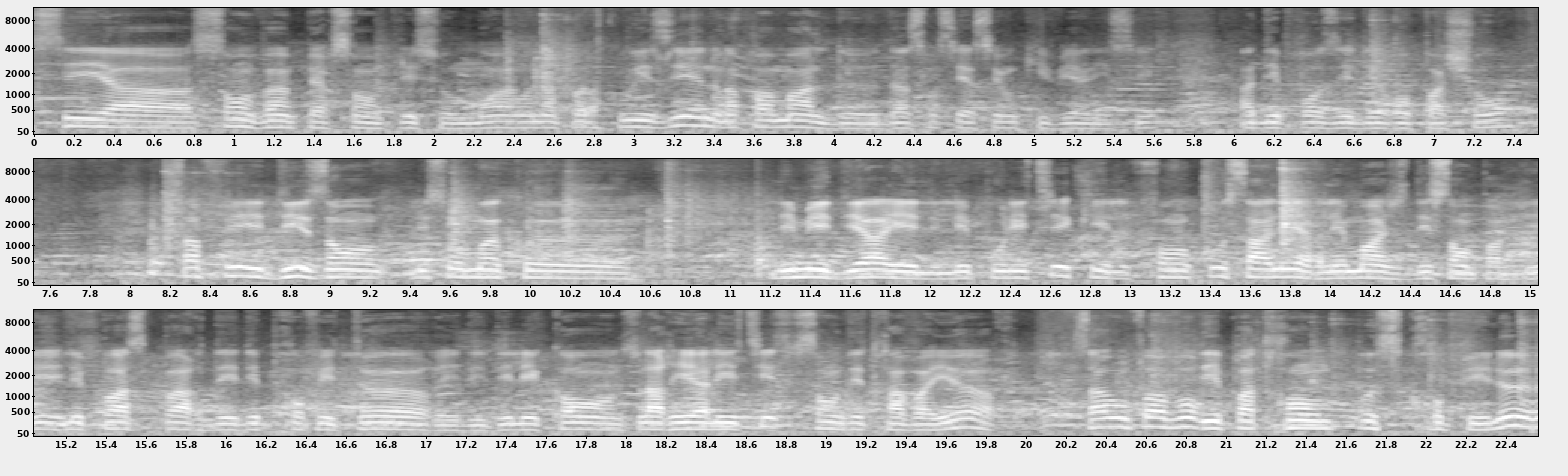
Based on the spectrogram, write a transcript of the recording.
Ici, il y a 120 personnes plus ou moins. On n'a pas de cuisine, on a pas mal d'associations qui viennent ici à déposer des repas chauds. Ça fait 10 ans plus ou moins que les médias et les politiques ils font que salir l'image des sans-papiers. Ils passent par des, des profiteurs et des délinquants. La réalité, ce sont des travailleurs. Ça en faveur des patrons peu scrupuleux.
